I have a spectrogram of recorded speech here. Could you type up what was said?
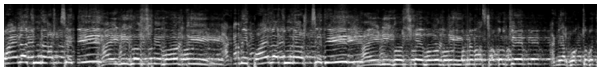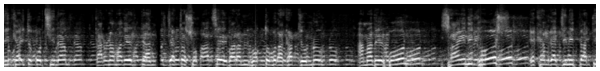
পয়লা জুন আসছে দিন। আইনি ঘোষকে ভোট দিন। আগামী পয়লা জুন আসছে দিন। আইনি ঘোষকে ভোট দিন। ধন্যবাদ সকলকে। আমি আর বক্তব্য দীর্ঘায়িত করছি না। কারণ আমাদের যে একটা সভা আছে। এবার আমি বক্তব্য রাখার জন্য আমাদের বোন সাইনি ঘোষ এখানকার যিনি প্রার্থী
